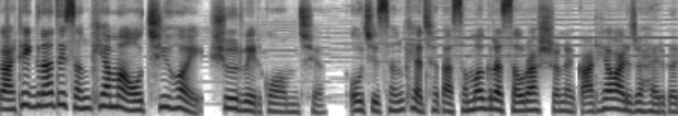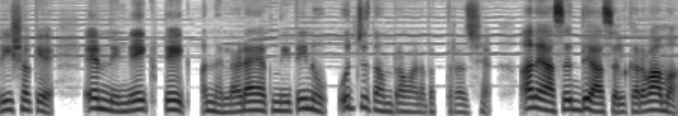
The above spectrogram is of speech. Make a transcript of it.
કાઠી જ્ઞાતિ સંખ્યામાં ઓછી હોય, શૂરવીર કોમ છે. ઓછી સંખ્યા છતાં સમગ્ર સૌરાષ્ટ્રને કાઠિયાવાડ જાહેર કરી શકે, એમની નેક ટેક અને લડાયક નીતિનું ઉચ્ચતમ પ્રમાણપત્ર છે. અને આ સિદ્ધિ હાંસલ કરવામાં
